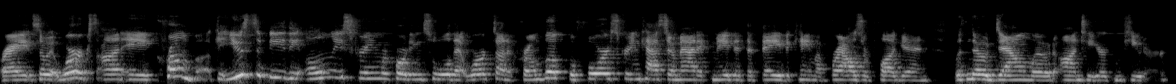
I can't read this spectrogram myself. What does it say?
right? So it works on a Chromebook. It used to be the only screen recording tool that worked on a Chromebook before Screencast-O-Matic made it that they became a browser plugin with no download onto your computer.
